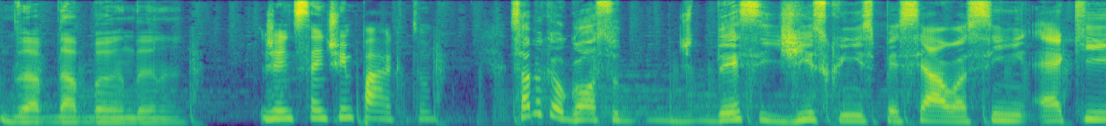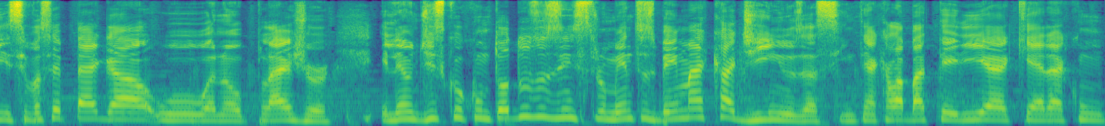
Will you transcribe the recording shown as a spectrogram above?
da, da banda, né? A gente sente o impacto. Sabe o que eu gosto de- desse disco em especial, assim? É que se você pega o One No Pleasure, ele é um disco com todos os instrumentos bem marcadinhos, assim. Tem aquela bateria que era com...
